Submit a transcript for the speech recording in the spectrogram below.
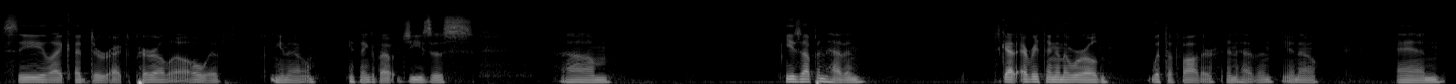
see like a direct parallel with, you know, you think about Jesus. Um, he's up in heaven. He's got everything in the world with the Father in heaven, you know, and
